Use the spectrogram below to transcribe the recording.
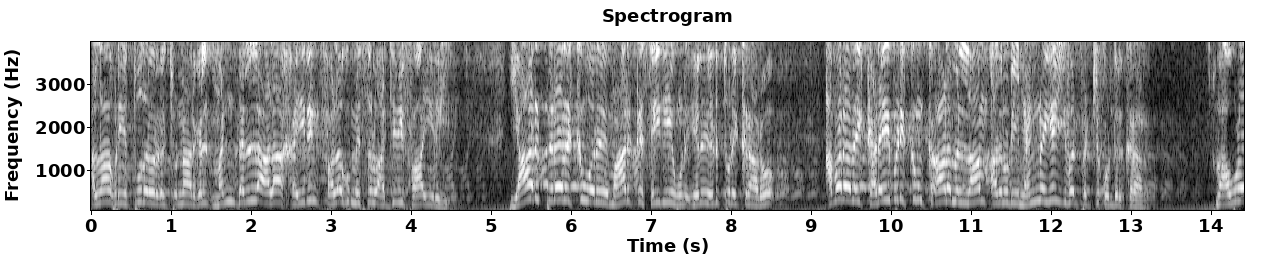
அல்லாஹுடைய தூதரவர்கள் சொன்னார்கள் மண் தல்ல அலா ஹைரின் ஃபலகு மிஸ்லு அஜ்ரி ஃபாயிரி யார் பிறருக்கு ஒரு மார்க்க செய்தியை உண- எடுத்துரைக்கிறாரோ அவர் அதை கடைபிடிக்கும் காலமெல்லாம் அதனுடைய நன்மையை இவர் பெற்றுக் கொண்டிருக்கிறார். அவ்வளோ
